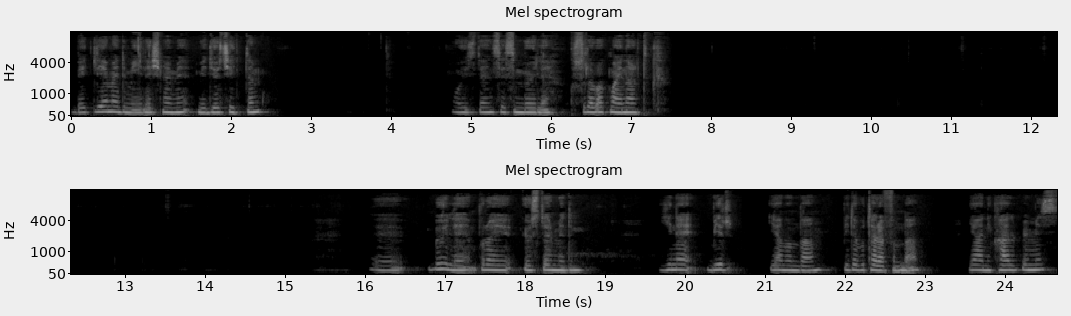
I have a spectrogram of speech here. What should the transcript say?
Bekleyemedim iyileşmemi. Video çektim. O yüzden sesim böyle. Kusura bakmayın artık. Ee, böyle burayı göstermedim. Yine bir yanından bir de bu tarafından yani kalbimiz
